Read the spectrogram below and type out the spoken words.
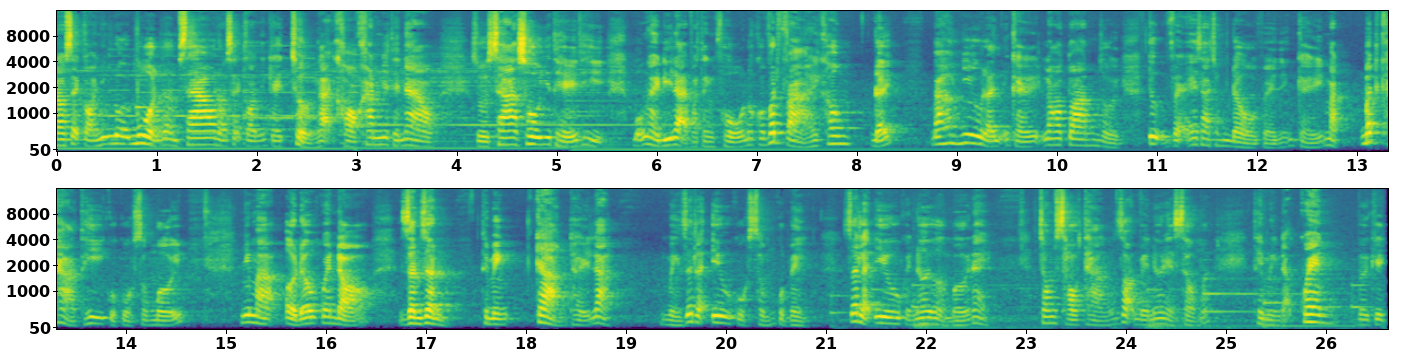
Nó sẽ có những nỗi buồn làm sao? Nó sẽ có những cái trở ngại khó khăn như thế nào? Rồi xa xôi như thế thì mỗi ngày đi lại vào thành phố nó có vất vả hay không? Đấy, bao nhiêu là những cái lo toan rồi tự vẽ ra trong đầu về những cái mặt bất khả thi của cuộc sống mới. Nhưng mà ở đâu quen đó, dần dần thì mình cảm thấy là mình rất là yêu cuộc sống của mình rất là yêu cái nơi ở mới này. Trong 6 tháng dọn về nơi này sống ấy, thì mình đã quen với cái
